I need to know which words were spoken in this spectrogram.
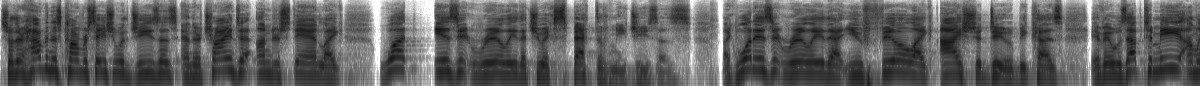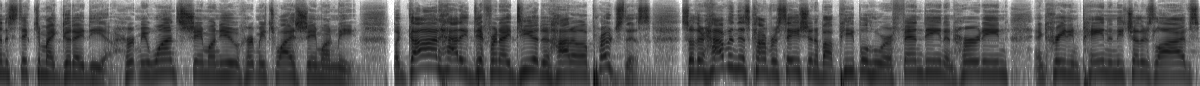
So they're having this conversation with Jesus, and they're trying to understand, like, what is it really that you expect of me, Jesus? Like, what is it really that you feel like I should do? Because if it was up to me, I'm gonna stick to my good idea. Hurt me once, shame on you. Hurt me twice, shame on me. But God had a different idea to how to approach this. So they're having this conversation about people who are offending and hurting and creating pain in each other's lives.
